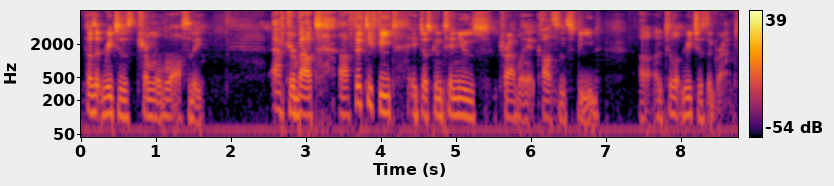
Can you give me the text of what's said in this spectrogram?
because it reaches terminal velocity. After about uh, 50 feet, it just continues traveling at constant speed uh, until it reaches the ground.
